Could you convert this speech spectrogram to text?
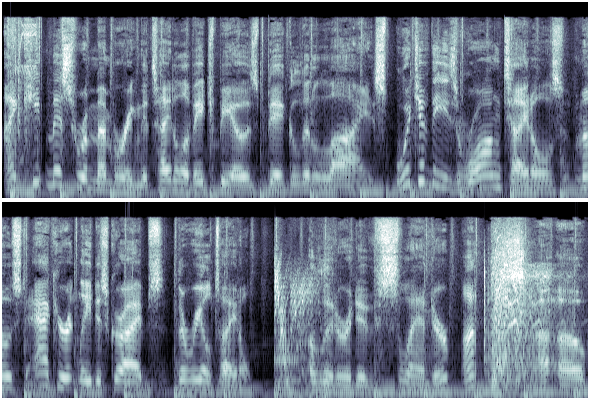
I keep misremembering the title of HBO's Big Little Lies. Which of these wrong titles most accurately describes the real title? Alliterative slander. Uh oh.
